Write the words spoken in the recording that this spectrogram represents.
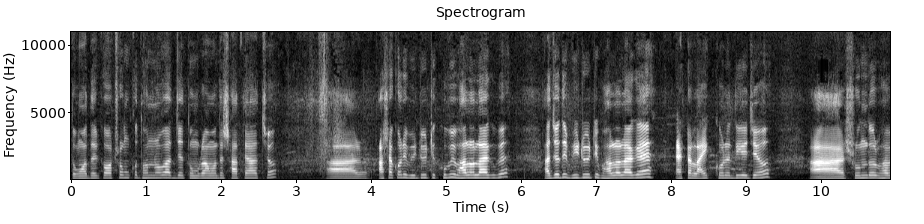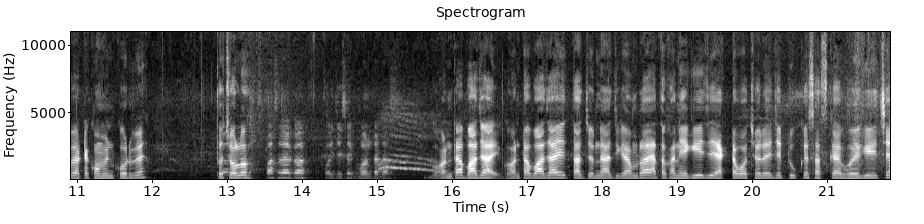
তোমাদেরকে অসংখ্য ধন্যবাদ যে তোমরা আমাদের সাথে আছো। আর আশা করি ভিডিওটি খুবই ভালো লাগবে। আর যদি ভিডিওটি ভালো লাগে একটা লাইক করে দিয়ে যেও। আর সুন্দরভাবে একটা কমেন্ট করবে। তো চলো। পাশে রাখা ওই যে সেই ঘন্টাটা। ঘণ্টা বাজায় ঘণ্টা বাজায় তার জন্য আজকে আমরা এতখানি এগিয়ে যে একটা বছরে যে টুকে সাবস্ক্রাইব হয়ে গিয়েছে।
